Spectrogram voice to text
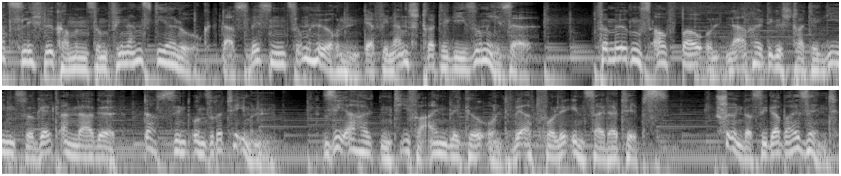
Herzlich willkommen zum Finanzdialog, das Wissen zum Hören der Finanzstrategie Sumese. Vermögensaufbau und nachhaltige Strategien zur Geldanlage, das sind unsere Themen. Sie erhalten tiefe Einblicke und wertvolle Insider-Tipps. Schön, dass Sie dabei sind.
